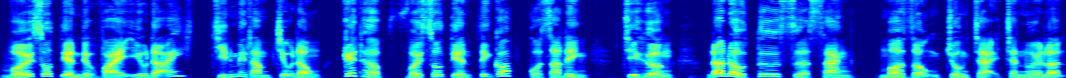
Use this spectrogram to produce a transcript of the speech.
Với số tiền được vay ưu đãi 95 triệu đồng kết hợp với số tiền tích góp của gia đình, chị Hương đã đầu tư sửa sang, mở rộng chuồng trại chăn nuôi lợn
